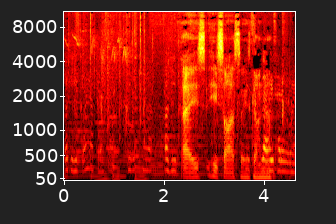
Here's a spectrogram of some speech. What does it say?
Look, he's going after us. He just came up. Oh, he's. Uh, he's, he saw us, so he's gone no, now. he's heading away.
